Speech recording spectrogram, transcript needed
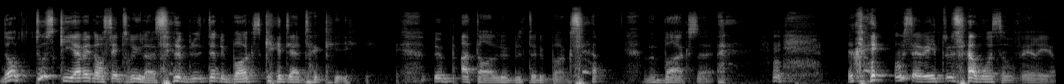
Donc, tout ce qu'il y avait dans cette rue-là, c'est le bulletin de box qui a été attaqué. Attends, le bulletin de box. The box. Vous savez, tout ça, moi, ça me fait rire.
